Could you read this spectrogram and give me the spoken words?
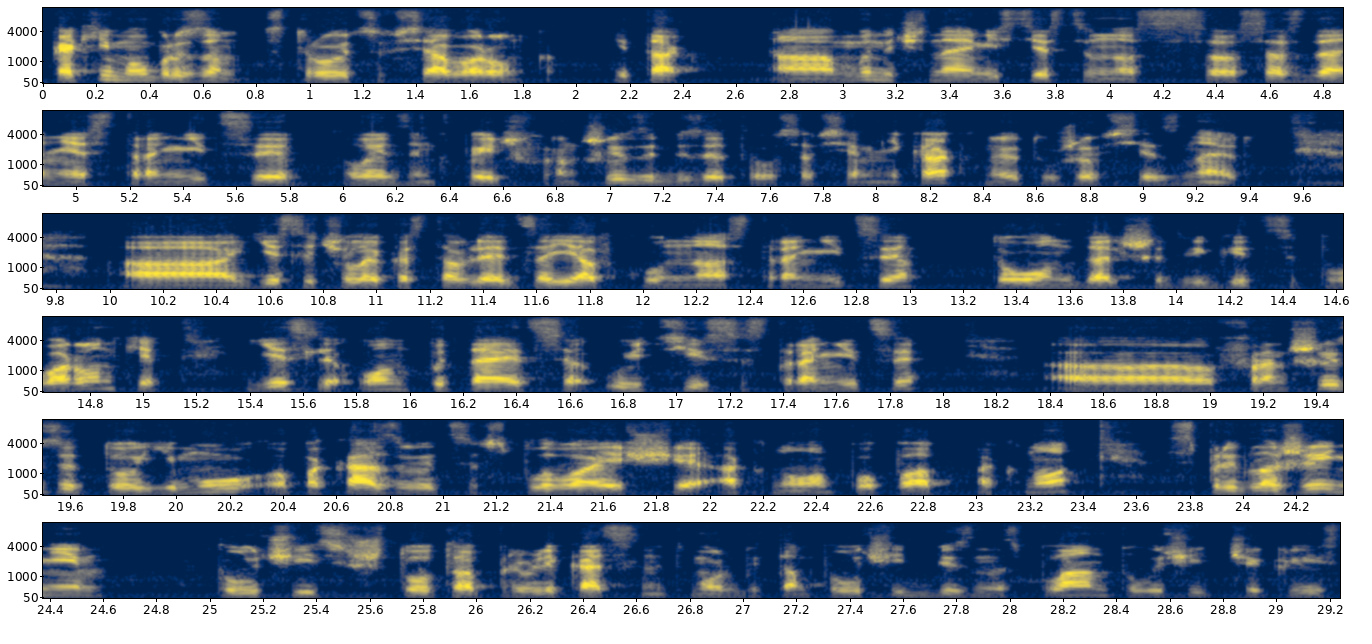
Каким образом строится вся воронка? Итак, мы начинаем, естественно, с создания страницы лендинг-пейдж франшизы, без этого совсем никак, но это уже все знают. Если человек оставляет заявку на странице, то он дальше двигается по воронке. Если он пытается уйти со страницы э, франшизы, то ему показывается всплывающее окно, поп-ап окно с предложением получить что-то привлекательное. Это может быть там получить бизнес-план, получить чек-лист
